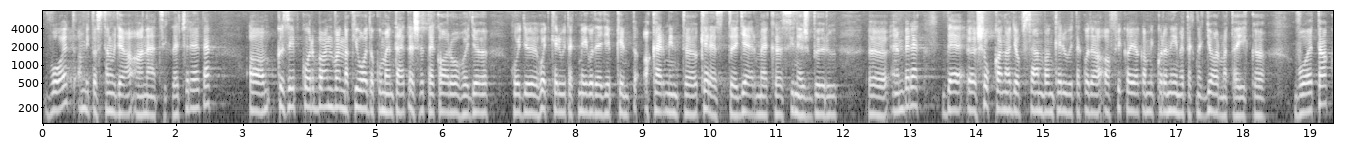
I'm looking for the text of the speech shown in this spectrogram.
volt, amit aztán ugye a nácik lecseréltek a középkorban vannak jól dokumentált esetek arról, hogy hogy, hogy kerültek még oda egyébként, akár mint kereszt gyermek, színesbőrű emberek, de sokkal nagyobb számban kerültek oda afrikaiak, amikor a németeknek gyarmataik voltak.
